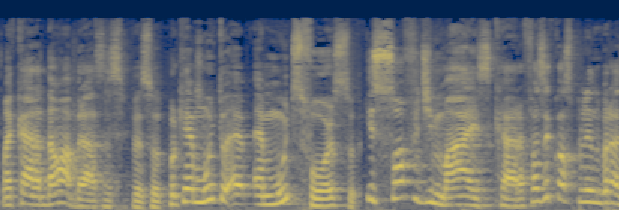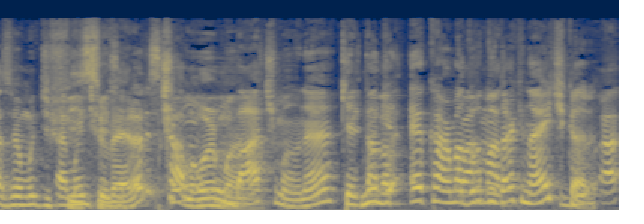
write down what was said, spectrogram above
Mas, cara, dá um abraço nessa pessoa. Porque é muito, é, é muito esforço. E sofre demais, cara. Fazer cosplay no Brasil é muito difícil, É muito difícil. velho. Olha esse Tinha calor, um mano. Batman, né? Que ele Não, tava. é com a armadura do Dark Knight, cara. do- ah,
